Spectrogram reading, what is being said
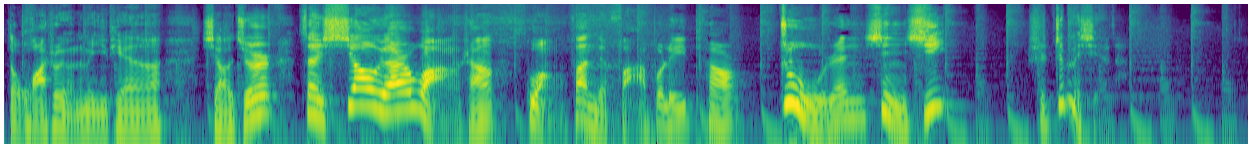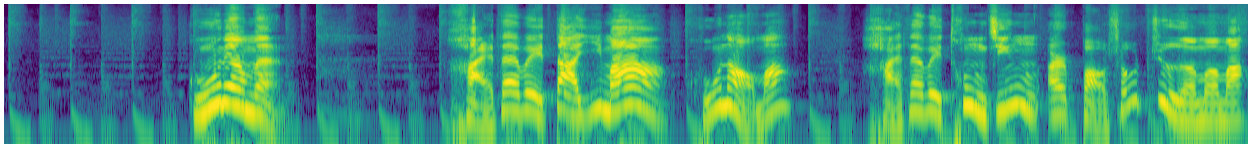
都话说有那么一天啊，小军儿在校园网上广泛的发布了一条助人信息，是这么写的：姑娘们。还在为大姨妈苦恼吗？还在为痛经而饱受折磨吗？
